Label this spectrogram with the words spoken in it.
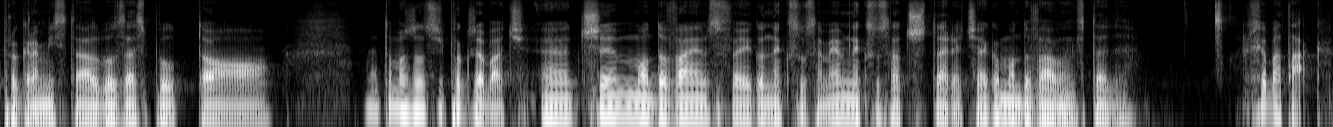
programista albo zespół, to, to można coś pogrzebać. Czy modowałem swojego Nexusa? Miałem Nexusa 4. Czy ja go modowałem wtedy? Chyba tak.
